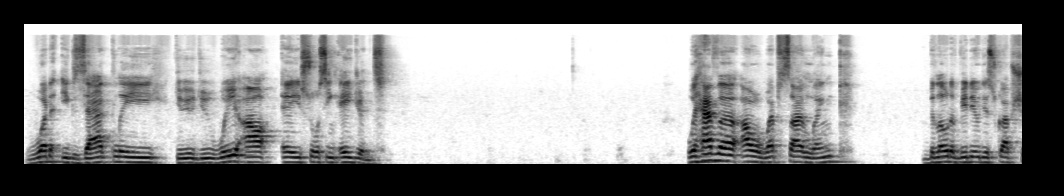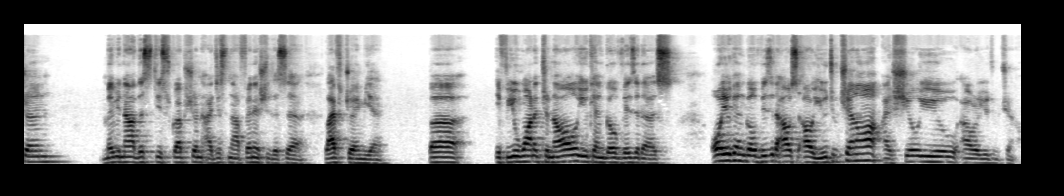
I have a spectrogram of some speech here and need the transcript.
What exactly do you do? We are a sourcing agent. We have uh, our website link below the video description. Maybe not this description. I just not finished this uh, live stream yet. But if you wanted to know, you can go visit us. Or you can go visit us, our YouTube channel. I show you our YouTube channel.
